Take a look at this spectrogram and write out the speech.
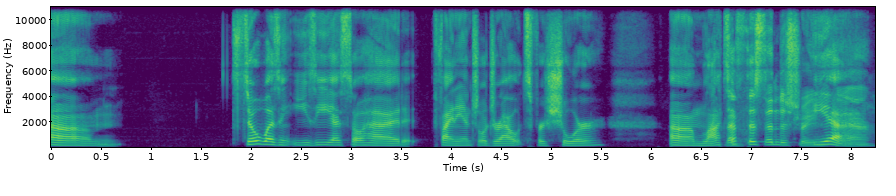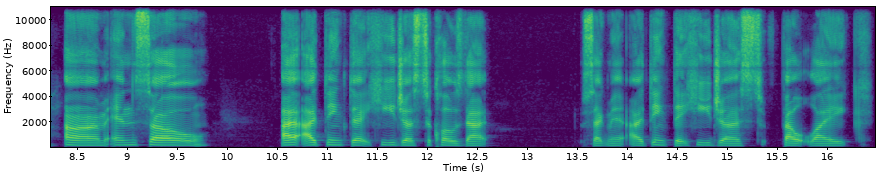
um, still wasn't easy. I still had financial droughts for sure. Um, lots That's of this industry. Yeah. Um, and so I I think that he just to close that segment, I think that he just felt like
